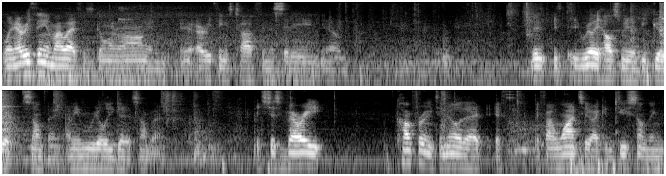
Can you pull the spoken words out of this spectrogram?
when everything in my life is going wrong and everything's tough in the city, you know, it it really helps me to be good at something. I mean, really good at something. It's just very comforting to know that if if I want to, I can do something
